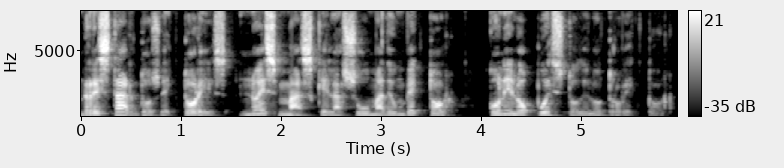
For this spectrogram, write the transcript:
Restar dos vectores no es más que la suma de un vector con el opuesto del otro vector.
